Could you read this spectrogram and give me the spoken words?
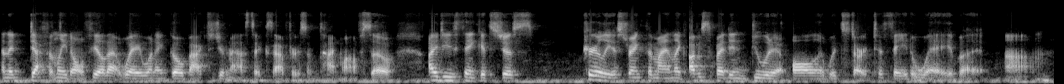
And I definitely don't feel that way when I go back to gymnastics after some time off. So I do think it's just purely a strength of mine. Like obviously if I didn't do it at all, it would start to fade away, but, um,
